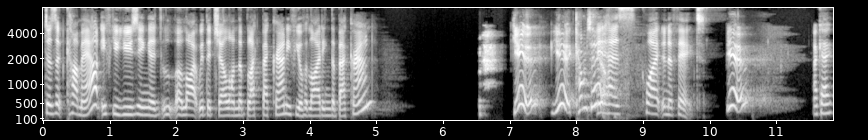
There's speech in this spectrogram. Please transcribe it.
does it come out if you're using a, a light with the gel on the black background? If you're lighting the background, Yeah, yeah, it comes out. It has quite an effect. yeah. Okay.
